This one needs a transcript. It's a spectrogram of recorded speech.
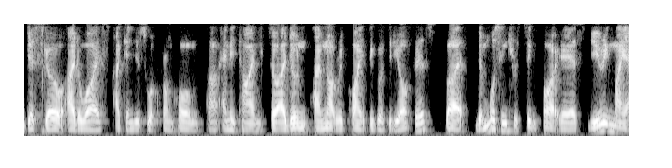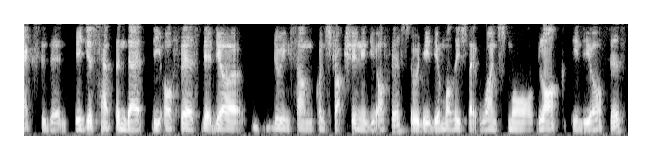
just go. Otherwise, I can just work from home uh, anytime. So I don't, I'm not required to go to the office. But the most interesting part is during my accident, it just happened that the office that they are doing some construction in the office. So they demolished like one small block in the office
